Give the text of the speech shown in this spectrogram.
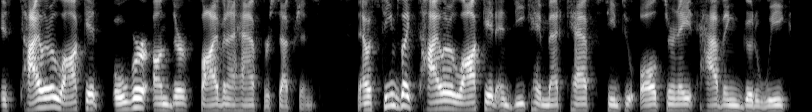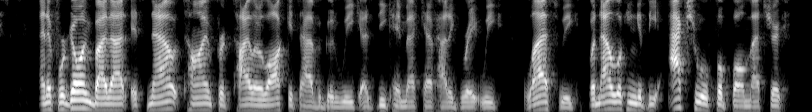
is Tyler Lockett over under five and a half receptions. Now, it seems like Tyler Lockett and DK Metcalf seem to alternate having good weeks. And if we're going by that, it's now time for Tyler Lockett to have a good week as DK Metcalf had a great week last week. But now looking at the actual football metrics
